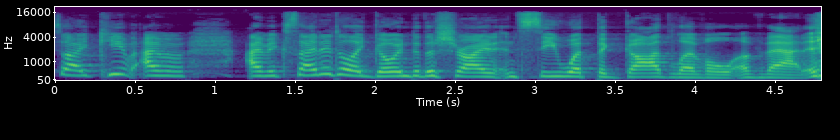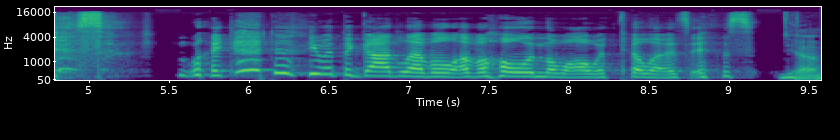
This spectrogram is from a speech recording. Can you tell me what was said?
So I keep I'm I'm excited to like go into the shrine and see what the god level of that is. like to see what the god level of a hole in the wall with pillows is. yeah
